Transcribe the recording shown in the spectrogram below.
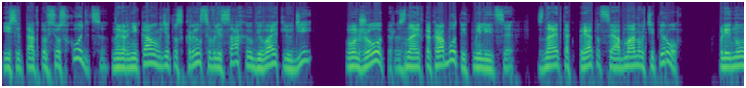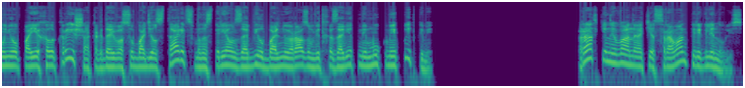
Если так, то все сходится. Наверняка он где-то скрылся в лесах и убивает людей. Он же опер, знает, как работает милиция, знает, как прятаться и обманывать оперов. В плену у него поехала крыша, а когда его освободил старец, в монастыре он забил больной разум ветхозаветными муками и пытками. Радкин, Иван и отец Роман переглянулись.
